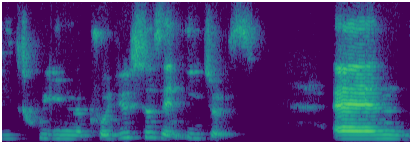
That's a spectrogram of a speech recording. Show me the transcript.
between the producers and eaters. And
